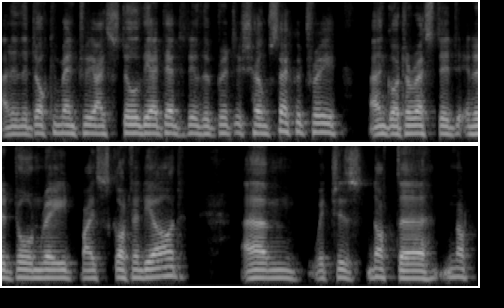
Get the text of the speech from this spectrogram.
And in the documentary, I stole the identity of the British Home Secretary and got arrested in a dawn raid by Scotland Yard, um, which is not uh, not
